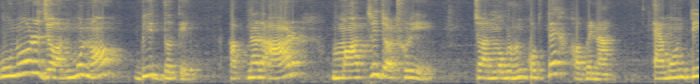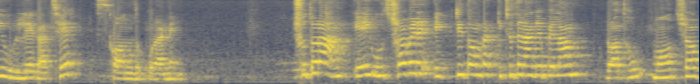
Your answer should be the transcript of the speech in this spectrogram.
পুনর্জন্ম ন বিদ্যতে আপনার আর মাতৃজঠরে জন্মগ্রহণ করতে হবে না। এমনটি উল্লেখ আছে স্কন্দ পুরাণে সুতরাং এই উৎসবের একটি তো আমরা কিছুদিন আগে পেলাম, রথ মহোৎসব।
